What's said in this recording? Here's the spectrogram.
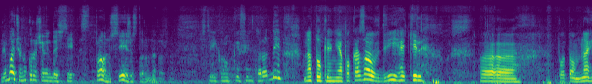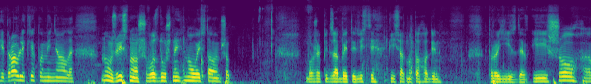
Не бачу, ну коротше він десь правильно, з цієї же сторони. З цієї коробки фільтр один. Натоплення я показав, двигатель. Е, потім на гідравліки поміняли. Ну, звісно ж, воздушний новий ставимо, щоб бо вже підзабитий 250 мотогодин проїздив. І що е,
